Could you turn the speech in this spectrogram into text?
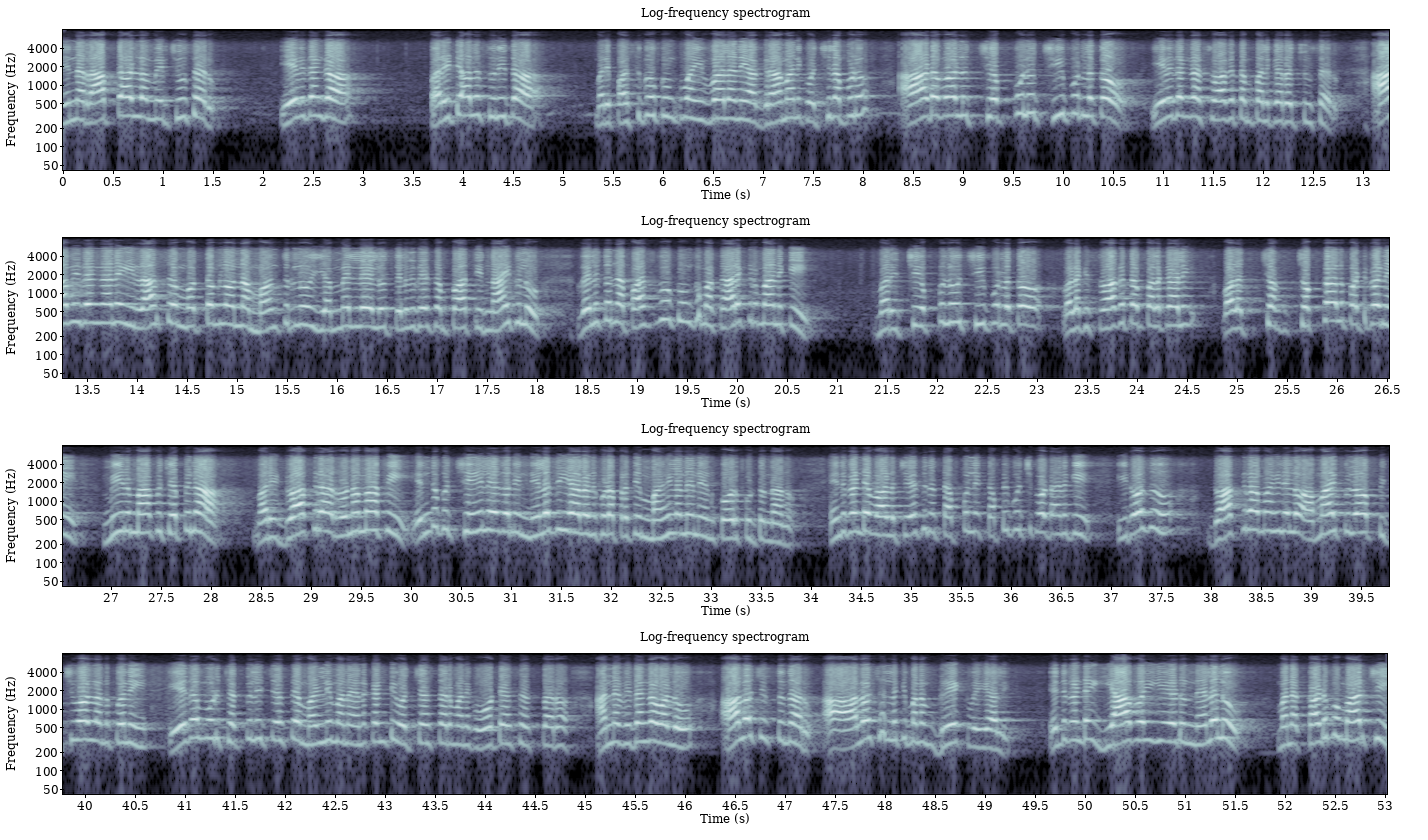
నిన్న రాప్తాడులో మీరు చూశారు. ఏ విధంగా పరిటాల సునీత మరి పసుపు కుంకుమ ఇవ్వాలని ఆ గ్రామానికి వచ్చినప్పుడు ఆడవాళ్ళు చెప్పులు చీపుర్లతో ఏ విధంగా స్వాగతం పలికారో చూశారు. ఆ విధంగానే ఈ రాష్ట్రం మొత్తంలో ఉన్న మంత్రులు ఎమ్మెల్యేలు తెలుగుదేశం పార్టీ నాయకులు వెళుతున్న పసుపు కుంకుమ కార్యక్రమానికి మరి చెప్పులు చీపుర్లతో వాళ్ళకి స్వాగతం పలకాలి. వాళ్ళ చొక్కాలు పట్టుకొని మీరు మాకు చెప్పిన మరి డ్వాక్రా రుణమాఫీ ఎందుకు చేయలేదని నిలదీయాలని కూడా ప్రతి మహిళనే నేను కోరుకుంటున్నాను. ఎందుకంటే వాళ్ళు చేసిన తప్పుల్ని కప్పిపుచ్చుకోవడానికి ఈరోజు డ్వాక్రా మహిళలు అమాయకులో పిచ్చివాళ్ళు అనుకొని ఏదో మూడు చెక్కులు ఇచ్చేస్తే మళ్ళీ మన వెనకంటి వచ్చేస్తారు మనకి ఓటేసేస్తారు అన్న విధంగా వాళ్ళు ఆలోచిస్తున్నారు. ఆ ఆలోచనలకి మనం బ్రేక్ వేయాలి. ఎందుకంటే యాభై ఏడు నెలలు మన కడుపు మార్చి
